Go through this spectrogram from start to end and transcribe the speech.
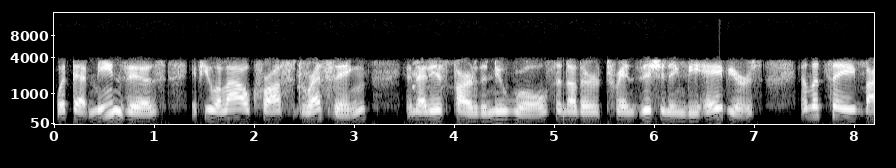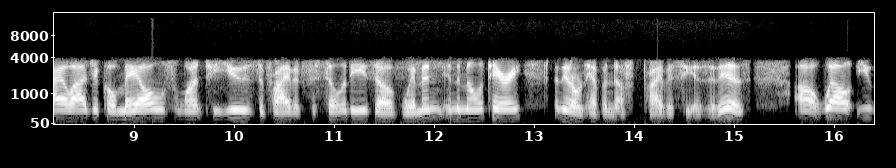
What that means is if you allow cross dressing, and that is part of the new rules, and other transitioning behaviors, and let's say biological males want to use the private facilities of women in the military, and they don't have enough privacy as it is. Uh, well, you,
